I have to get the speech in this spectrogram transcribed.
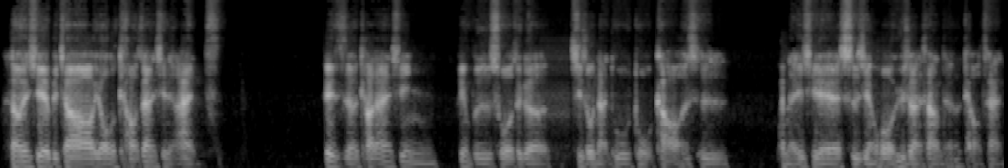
还有一些比较有挑战性的案子，这次的挑战性并不是说这个技收难度多高，而是可能一些时间或预算上的挑战。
